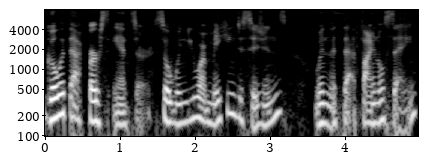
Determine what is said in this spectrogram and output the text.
go with that first answer. So when you are making decisions, when it's that final say,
